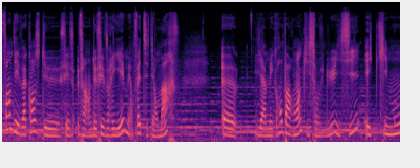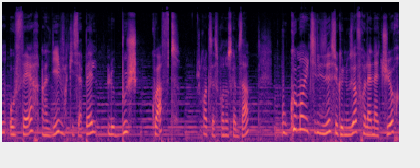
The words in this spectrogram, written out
Fin des vacances de, de février, mais en fait c'était en mars, euh, il y a mes grands-parents qui sont venus ici et qui m'ont offert un livre qui s'appelle Le Bushcraft, je crois que ça se prononce comme ça, ou Comment utiliser ce que nous offre la nature,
